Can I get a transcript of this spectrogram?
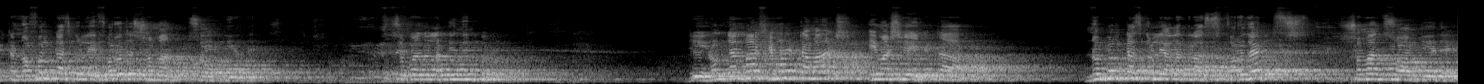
একটা নফল কাজ করলে ফরজের সমান সব দিয়ে দেয় সুবহানাল্লাহ তিন দিন করে যে রমজান মাস এমন একটা মাস, এই মাসে একটা নফল কাজ করলে আল্লাহ তালা ফরজের সমান সব দিয়ে দেয়।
